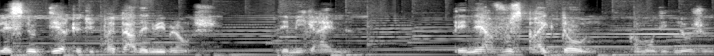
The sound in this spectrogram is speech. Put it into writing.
Laisse-nous te dire que tu te prépares des nuits blanches, des migraines, des nervous breakdown, comme on dit de nos jours.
